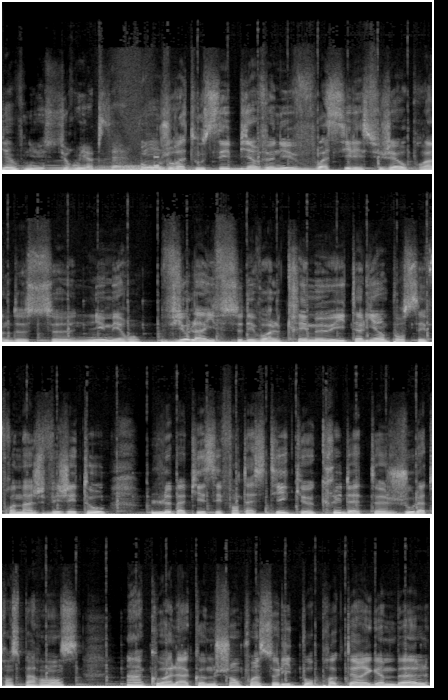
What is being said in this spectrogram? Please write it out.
bienvenue sur We Bonjour à tous et bienvenue, voici les sujets au programme de ce numéro. Violife se dévoile crémeux et italien pour ses fromages végétaux, le papier c'est fantastique, Crudette joue la transparence, un koala comme shampoing solide pour Procter Gamble,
